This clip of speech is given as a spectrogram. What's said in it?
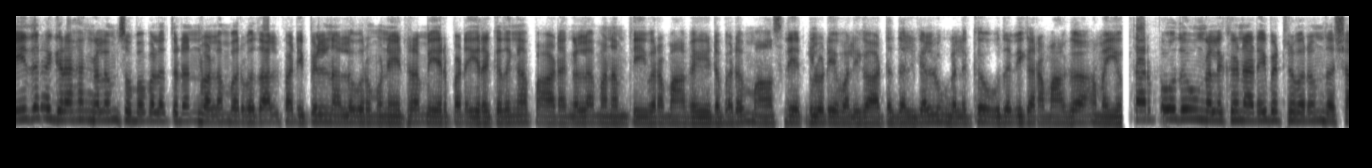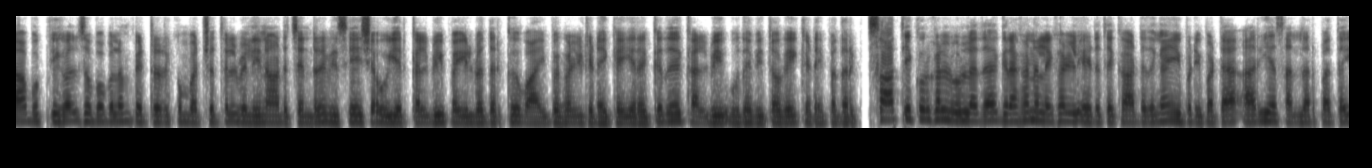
இதர கிரகங்களும் சுபபலத்துடன் வலம் வருவதால் படிப்பில் நல்ல ஒரு முன்னேற்றம் ஏற்பட இருக்குதுங்க. பாடங்களில் மனம் தீவிரமாக ஈடுபடும். ஆசிரியர்களுடைய வழிகாட்டுதல்கள் உங்களுக்கு உதவிகரமாக அமையும். தற்போது உங்களுக்கு நடைபெற்று வரும் தசாபுக்திகள் சுபபலம் பெற்றிருக்கும் பட்சத்தில் வெளிநாடு சென்று விசேஷ உயர்கல்வி பயில்வதற்கு வாய்ப்புகள் கிடைக்க இருக்குது. கல்வி உதவித்தொகை கிடைப்பதற்கு சாத்தியக்கூறுகள் உள்ளத கிரக நிலைகள் எடுத்து காட்டுதுங்க இப்படிப்பட்ட அரிய சந்தர்ப்பத்தை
